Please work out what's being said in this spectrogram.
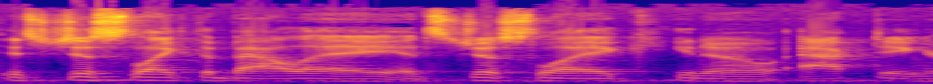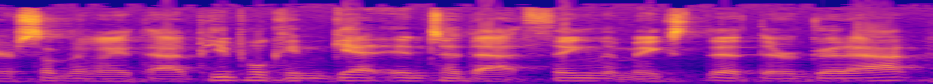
it's just like the ballet. It's just like you know acting or something like that. People can get into that thing that makes that they're good at,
